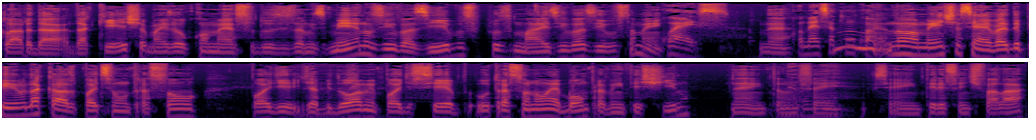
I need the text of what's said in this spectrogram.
claro da, da queixa mas eu começo dos exames menos invasivos para os mais invasivos também Quais? né? Começa com Norma- qual? Normalmente, assim, aí vai dependendo da causa. Pode ser um ultrassom, pode de abdômen, pode ser. O ultrassom não é bom para ver intestino, né? Então Não, isso, né? isso é interessante falar.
